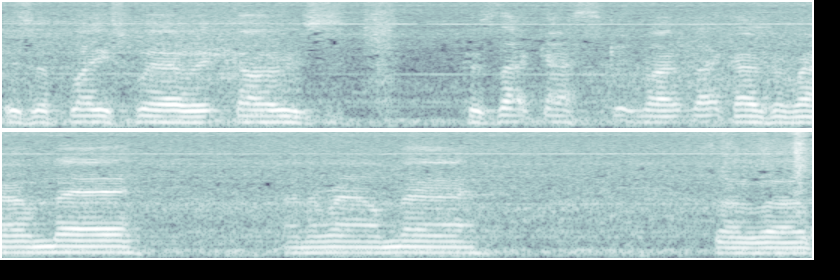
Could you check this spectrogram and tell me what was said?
there's a place where it goes because that gasket right that goes around there and around there. So um,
